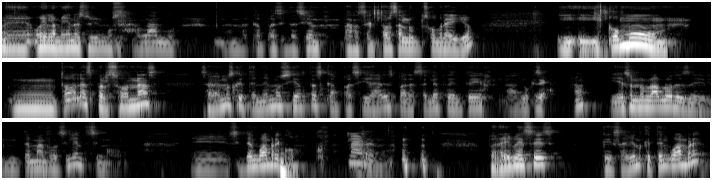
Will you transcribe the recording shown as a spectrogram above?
Eh, hoy en la mañana estuvimos hablando en la capacitación para sector salud sobre ello y, cómo mm, todas las personas sabemos que tenemos ciertas capacidades para hacerle frente a lo que sea, ¿no? Y eso no lo hablo desde el tema resiliente, sino eh, si tengo hambre, como. Claro. pero hay veces que sabiendo que tengo hambre,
